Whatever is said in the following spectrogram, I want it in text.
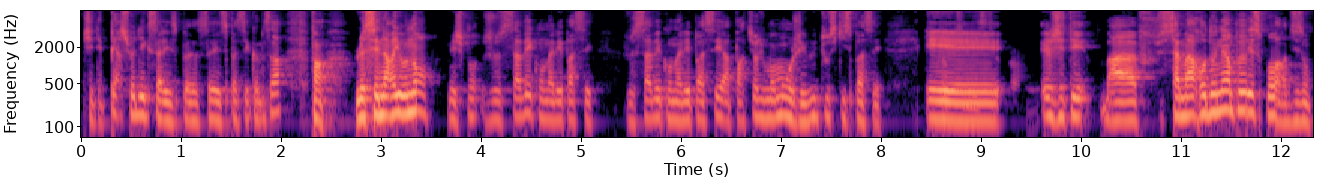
j'étais persuadé que ça allait, se passer comme ça. Enfin, le scénario non, mais je savais qu'on allait passer. Je savais qu'on allait passer à partir du moment où j'ai vu tout ce qui se passait. Et, j'étais, bah, ça m'a redonné un peu d'espoir, disons.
